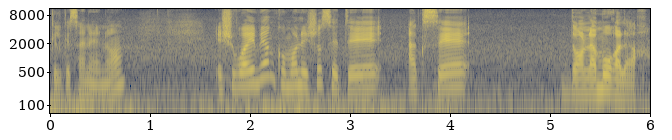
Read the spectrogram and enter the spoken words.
quelques années, non? Et je voyais bien comment les choses étaient axées dans l'amour à l'art.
